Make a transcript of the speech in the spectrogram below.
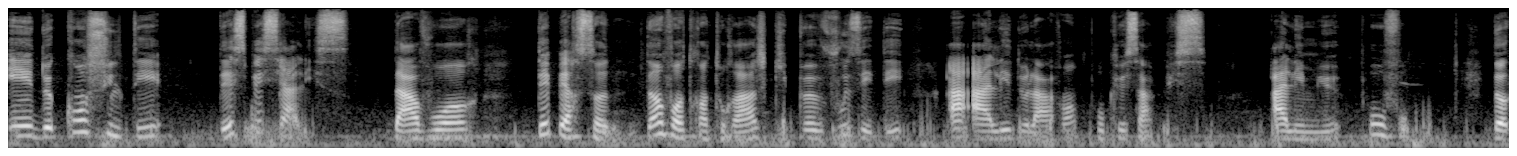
et de consulter des spécialistes, d'avoir des personnes dans votre entourage qui peuvent vous aider à aller de l'avant pour que ça puisse aller mieux pour vous. Donc,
